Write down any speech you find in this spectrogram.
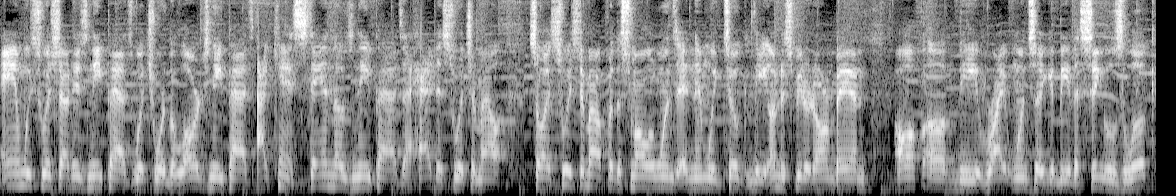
and we switched out his knee pads, which were the large knee pads. I can't stand those knee pads. I had to switch them out, so I switched them out for the smaller ones, and then we took the Undisputed armband off of the right one so it could be the singles look,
